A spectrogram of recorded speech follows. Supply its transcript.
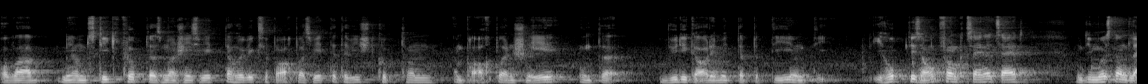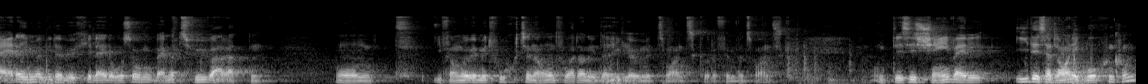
Aber wir haben das Glück gehabt, dass wir ein schönes Wetter, halbwegs ein brauchbares Wetter erwischt gehabt haben, einen brauchbaren Schnee und eine wilde Gaudi mit der Partie. Und ich, ich habe das angefangen seinerzeit und ich muss dann leider immer wieder welche Leute ansagen, weil wir zu viel warten. Und ich fange mit 15 an und fahre dann in der Regel mit 20 oder 25. Und das ist schön, weil ich das alleine machen kann,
